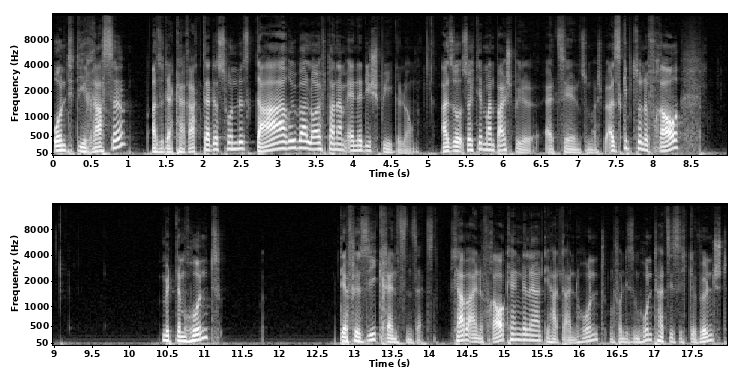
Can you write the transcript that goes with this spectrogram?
Und die Rasse, also der Charakter des Hundes, darüber läuft dann am Ende die Spiegelung. Also soll ich dir mal ein Beispiel erzählen zum Beispiel? Also es gibt so eine Frau mit einem Hund, der für sie Grenzen setzt. Ich habe eine Frau kennengelernt, die hatte einen Hund und von diesem Hund hat sie sich gewünscht,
